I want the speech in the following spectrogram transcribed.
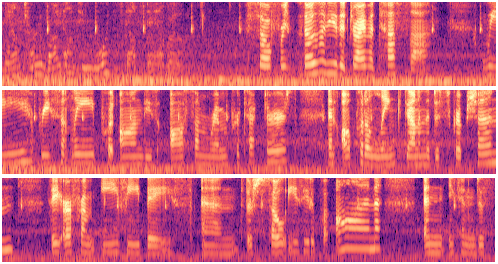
Now turn right onto North Scottsdale Road. So, for those of you that drive a Tesla, we recently put on these awesome rim protectors, and I'll put a link down in the description. They are from EV Base, and they're so easy to put on, and you can just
